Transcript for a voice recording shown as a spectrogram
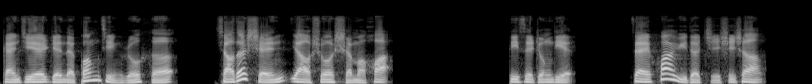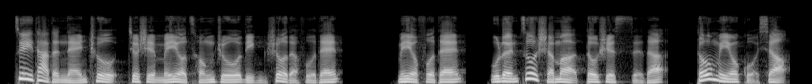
感觉人的光景如何，晓得神要说什么话。第四重点，在话语的指示上，最大的难处就是没有从主领受的负担。没有负担，无论做什么都是死的，都没有果效。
